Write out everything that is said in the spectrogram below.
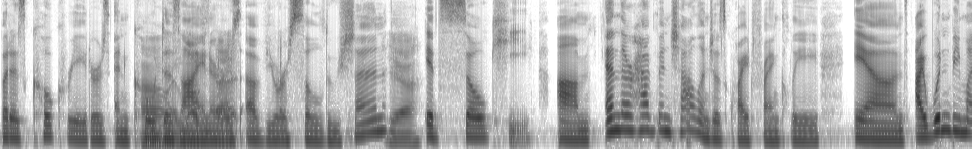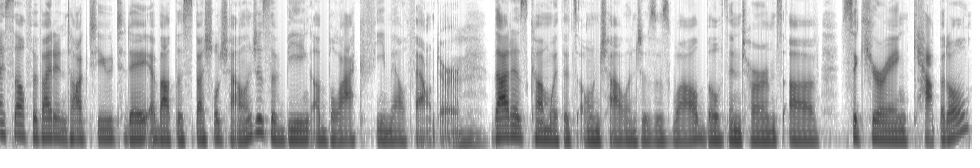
but as co creators and Oh, co designers that. of your solution. Yeah. It's so key. Um, and there have been challenges, quite frankly. And I wouldn't be myself if I didn't talk to you today about the special challenges of being a Black female founder. That has come with its own challenges as well, both in terms of securing capital.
